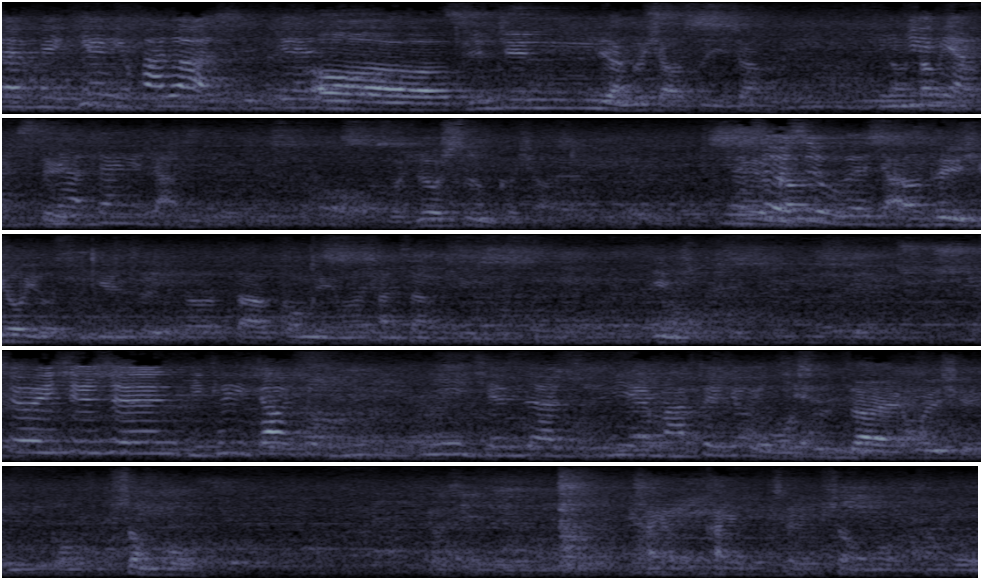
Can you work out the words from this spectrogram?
呃每天你花多少时间？哦，平均两个小时以上。平均两两三个小时。我就四五个小时。有时候四五个小时。刚退休有时间，所以都到公园或山上去。这位先生，你可以告诉我们你以前的职业吗？退休以前。我是在味全工送货，开开车送货，送货。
